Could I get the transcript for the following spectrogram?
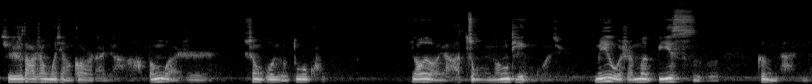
其实大圣，我想告诉大家啊，甭管是生活有多苦，咬咬牙总能挺过去，没有什么比死更难的。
